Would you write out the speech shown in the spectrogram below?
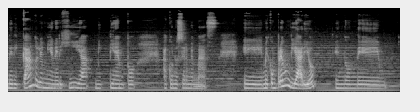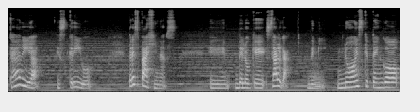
dedicándole mi energía, mi tiempo a conocerme más. Eh, me compré un diario en donde cada día escribo tres páginas eh, de lo que salga de mí. No es que tengo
